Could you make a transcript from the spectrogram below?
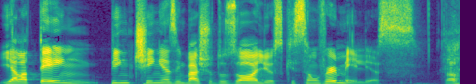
E ela tem pintinhas embaixo dos olhos que são vermelhas. Tá,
